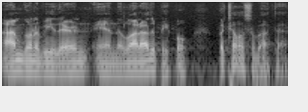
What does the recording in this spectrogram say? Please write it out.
I'm going to be there and, and a lot of other people. But tell us about that.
